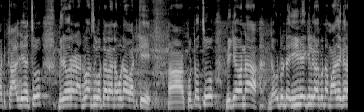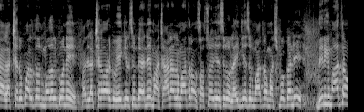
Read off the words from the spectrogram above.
వాటికి కాల్ చేయొచ్చు. మీరు ఎవరైనా అడ్వాన్స్ కొట్టాలన్నా కూడా వాటికి కొట్టొచ్చు. మీకు ఏమైనా డౌట్ ఉంటే ఈ వెహికల్ కాకుండా మా దగ్గర లక్ష రూపాయలతో మొదలుకొని పది లక్షల వరకు వెహికల్స్ ఉంటాయండి. మా ఛానల్ మాత్రం సబ్స్క్రైబ్ చేసుడు లైక్ చేసుడు మాత్రం మర్చిపోకండి. దీనికి మాత్రం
